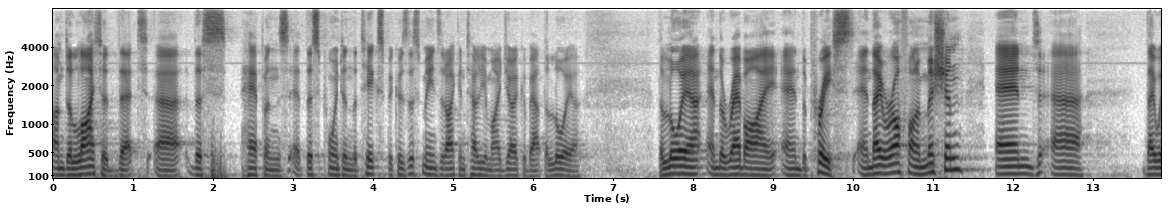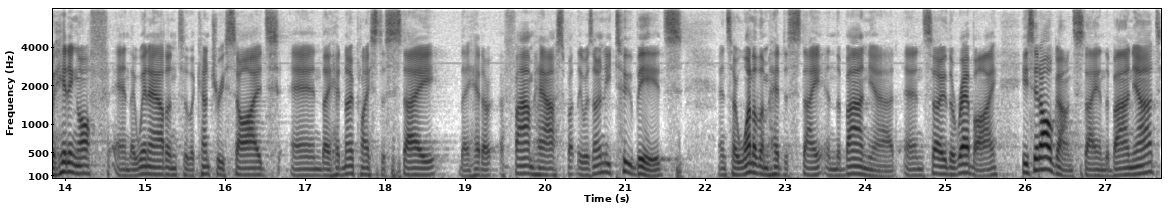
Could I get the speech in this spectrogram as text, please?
I'm delighted that uh, this happens at this point in the text because this means that I can tell you my joke about the lawyer. The lawyer and the rabbi and the priest. And they were off on a mission and uh, they were heading off and they went out into the countryside and they had no place to stay they had a, a farmhouse, but there was only two beds. And so one of them had to stay in the barnyard. And so the rabbi, he said, I'll go and stay in the barnyard.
